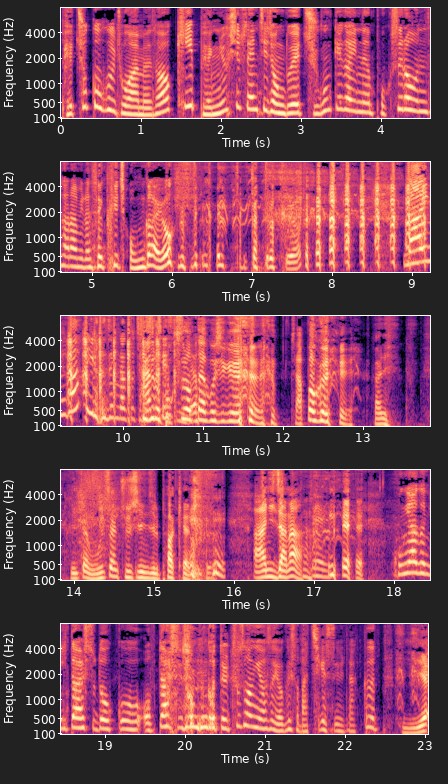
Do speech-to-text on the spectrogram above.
배축국을 좋아하면서 키 160cm 정도의 주근깨가 있는 복스러운 사람이라는 생각이 정가요? 그런 생각이 잠깐 들었어요. 나인가? 이런 생각도 스스로 잠시 했습니다. 복스럽다고 지금 자뻑을. 아니 일단 울산 출신인지를 파악해야 돼. 아니잖아. 네. 공약은 있다 할 수도 없고 없다 할 수도 없는 것들 투성이어서 여기서 마치겠습니다. 끝. 예.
